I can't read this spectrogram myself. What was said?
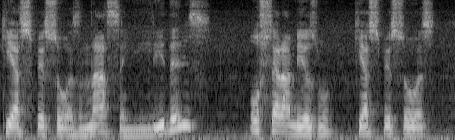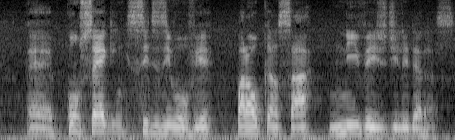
que as pessoas nascem líderes ou será mesmo que as pessoas é, conseguem se desenvolver para alcançar níveis de liderança?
